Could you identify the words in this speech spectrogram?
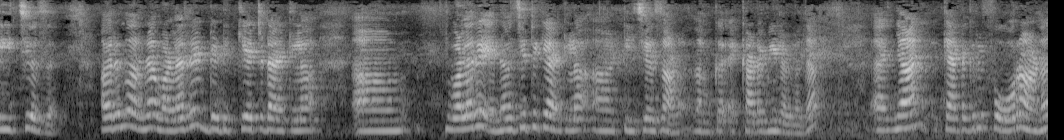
ടീച്ചേഴ്സ് അവരെന്ന് പറഞ്ഞാൽ വളരെ ഡെഡിക്കേറ്റഡ് ആയിട്ടുള്ള വളരെ എനർജറ്റിക് ആയിട്ടുള്ള ടീച്ചേഴ്സാണ് നമുക്ക് അക്കാഡമിയിലുള്ളത് ഞാൻ കാറ്റഗറി ഫോറാണ്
